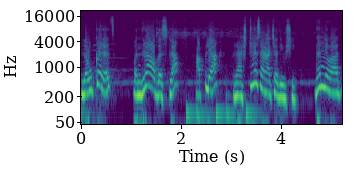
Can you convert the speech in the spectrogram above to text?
लवकरच पंधरा ऑगस्टला आपल्या राष्ट्रीय सणाच्या दिवशी. धन्यवाद.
